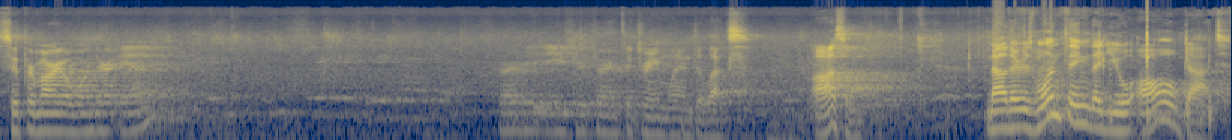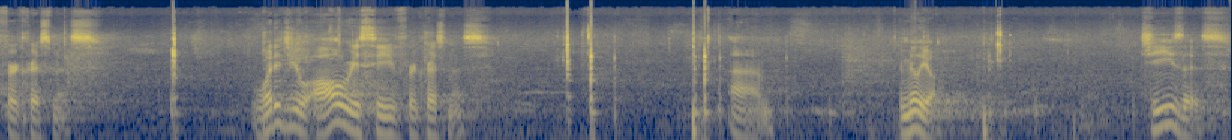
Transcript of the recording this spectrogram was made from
Super Mario Wonder and Kirby Return to Dreamland Deluxe. Awesome. Now, there is one thing that you all got for Christmas. What did you all receive for Christmas? Um, Emilio. Jesus.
